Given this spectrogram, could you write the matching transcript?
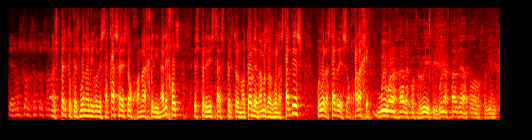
tenemos con nosotros a un experto que es buen amigo de esta casa, es don Juan Ángel Inarejos, es periodista experto en motor. Le damos las buenas tardes. Muy buenas tardes, don Juan Ángel. Muy buenas tardes, José Luis, y buenas tardes a todos los oyentes.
